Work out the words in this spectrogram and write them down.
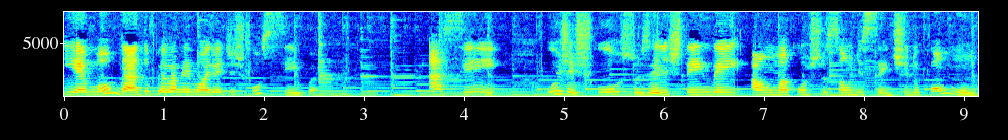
e é moldado pela memória discursiva. Assim, os discursos eles tendem a uma construção de sentido comum,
